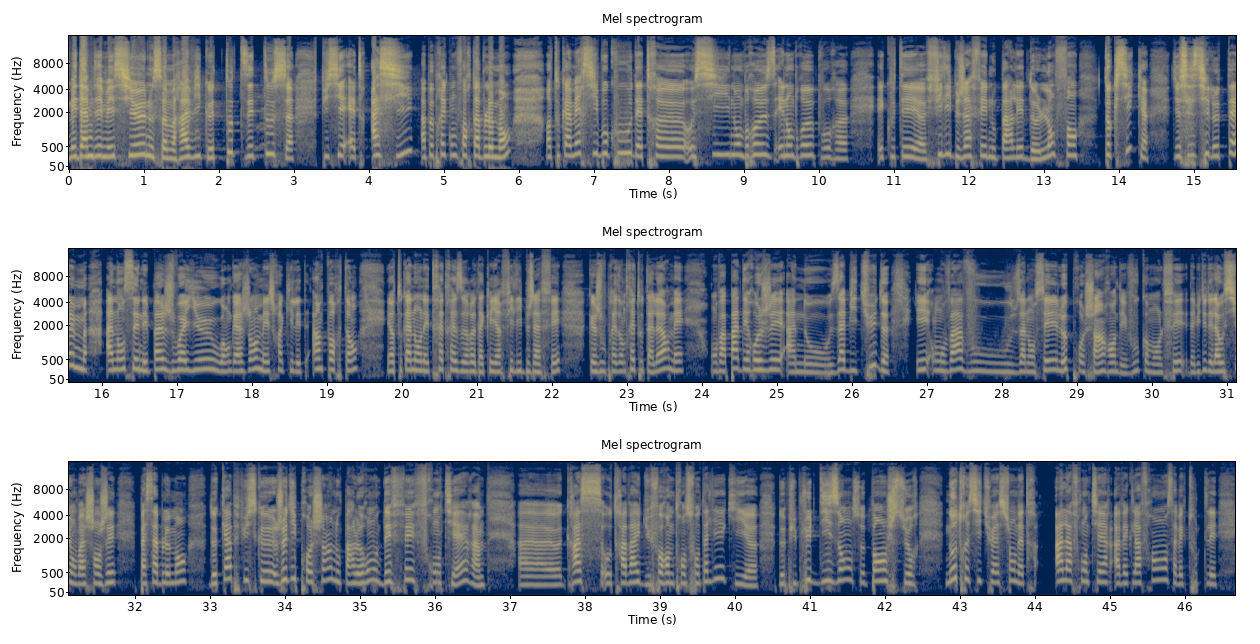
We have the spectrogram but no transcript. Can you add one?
Mesdames et messieurs, nous sommes ravis que toutes et tous puissiez être assis à peu près confortablement. En tout cas, merci beaucoup d'être euh, aussi nombreuses et nombreux pour euh, écouter euh, Philippe Jaffé nous parler de l'enfant toxique. Dieu sait si le thème annoncé n'est pas joyeux ou engageant, mais je crois qu'il est important. Et en tout cas, nous, on est très très heureux d'accueillir Philippe Jaffé, que je vous présenterai tout à l'heure. Mais on ne va pas déroger à nos habitudes et on va vous annoncer le prochain rendez-vous comme on le fait d'habitude. Et là aussi, on va changer passablement de cap puisque jeudi prochain, nous parlerons d'effets frontières euh, grâce au travail du Forum transfrontalier qui, euh, depuis plus de dix ans, se penche sur notre situation d'être à la frontière avec la France, avec tous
